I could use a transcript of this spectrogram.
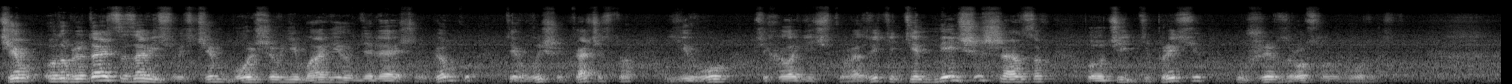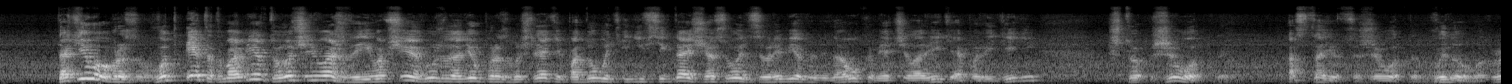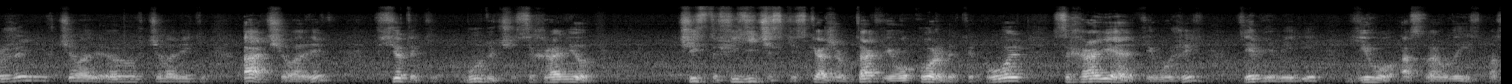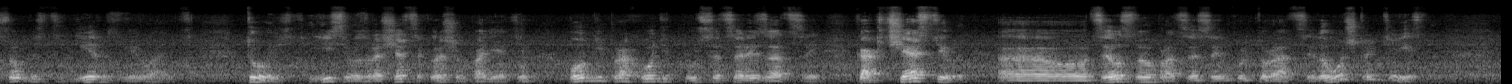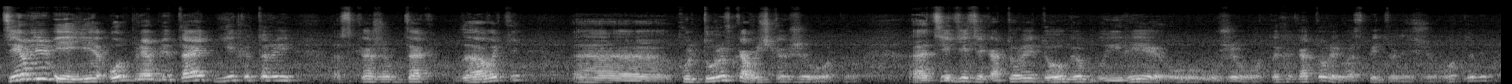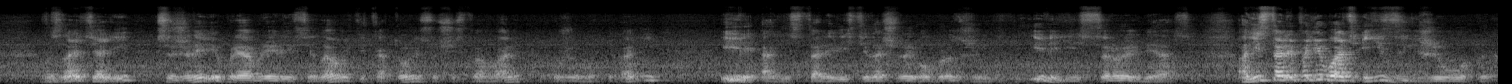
чем наблюдается зависимость, чем больше внимания уделяешь ребенку, тем выше качество его психологического развития, тем меньше шансов получить депрессию уже взрослого возраста. Таким образом, вот этот момент, он очень важный, и вообще нужно о нем поразмышлять и подумать, и не всегда еще освоить современными науками о человеке, о поведении, что животное остается животным в ином окружении в, человек, в человеке, а человек все-таки, будучи сохранен чисто физически, скажем так, его кормят и поют, сохраняют ему жизнь, тем не менее, его основные способности не развиваются. То есть, если возвращаться к нашим понятиям, он не проходит путь социализации, как частью э, целостного процесса инкультурации. Но вот что интересно. Тем не менее, он приобретает некоторые, скажем так, навыки э, культуры в кавычках животного. Э, те дети, которые долго были у животных, и которые воспитывались животными, вы знаете, они, к сожалению, приобрели все навыки, которые существовали у животных. Они или они стали вести ночной образ жизни, или есть сырое мясо. Они стали понимать язык животных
